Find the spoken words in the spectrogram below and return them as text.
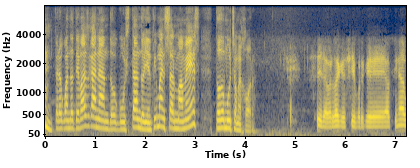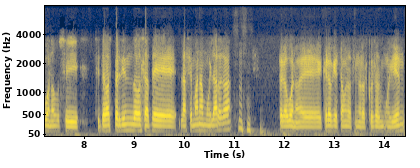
pero cuando te vas ganando, gustando y encima en San Mamés, todo mucho mejor. Sí, la verdad que sí, porque al final, bueno, pues si, si te vas perdiendo se hace la semana muy larga, pero bueno, eh, creo que estamos haciendo las cosas muy bien.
